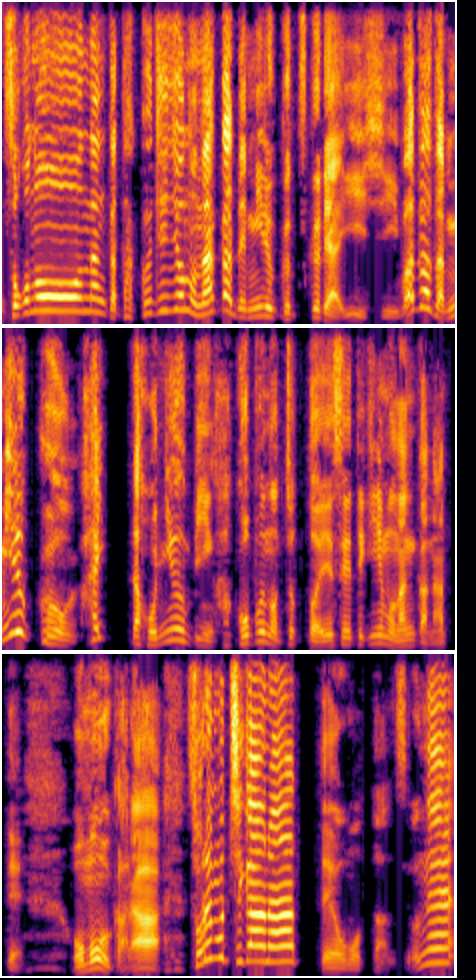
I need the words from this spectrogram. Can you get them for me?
そこの、なんか、託児所の中でミルク作りゃいいし、わざわざミルクを入った哺乳瓶運ぶのちょっと衛生的にもなんかなって思うから、それも違うなって思ったんですよね。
